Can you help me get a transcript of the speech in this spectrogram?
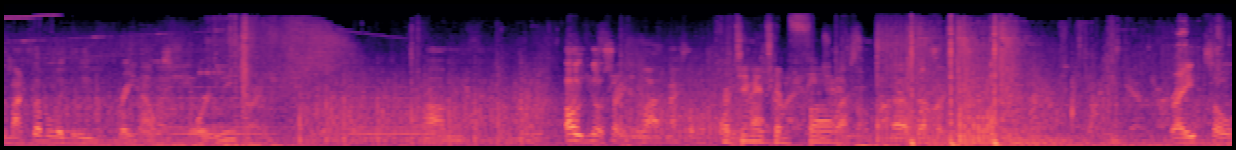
the max level I believe right now is 40. Um. Oh no, sorry. The la- max level. is Our teammates fucked. them. Uh. Right. So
